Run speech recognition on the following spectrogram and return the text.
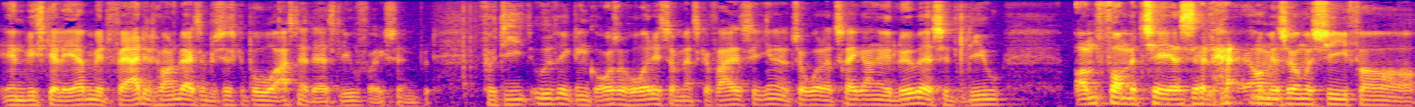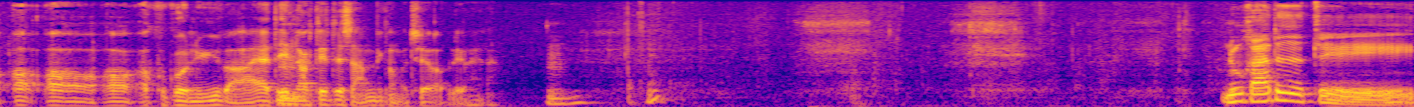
end vi skal lære dem et færdigt håndværk, som de så skal bruge resten af deres liv, for eksempel. Fordi udviklingen går så hurtigt, så man skal faktisk en eller to eller tre gange i løbet af sit liv omformateres, eller mm. om jeg så må sige, for at, at, at, at, at kunne gå nye veje. Det er mm. nok det, det samme, vi kommer til at opleve her. Mm. Nu rettede det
